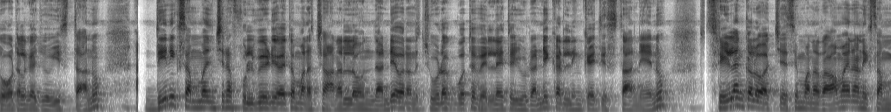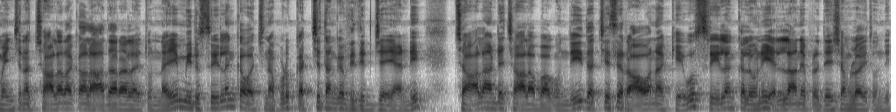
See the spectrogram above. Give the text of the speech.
టోటల్గా ఇస్తాను దీనికి సంబంధించిన ఫుల్ వీడియో అయితే మన ఛానల్లో ఉందండి. ఎవరైనా చూడకపోతే వెళ్ళైతే చూడండి. ఇక్కడ లింక్ అయితే ఇస్తాను నేను. శ్రీలంకలో వచ్చేసి మన రామాయణానికి సంబంధించిన చాలా రకాల ఆధారాలు అయితే ఉన్నాయి. మీరు శ్రీలంక వచ్చినప్పుడు ఖచ్చితంగా విజిట్ చేయండి. చాలా అంటే చాలా బాగుంది. ఇది వచ్చేసి రావణ కేవ్ శ్రీలంకలోని ఎల్లా అనే ప్రదేశంలో అవుతుంది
